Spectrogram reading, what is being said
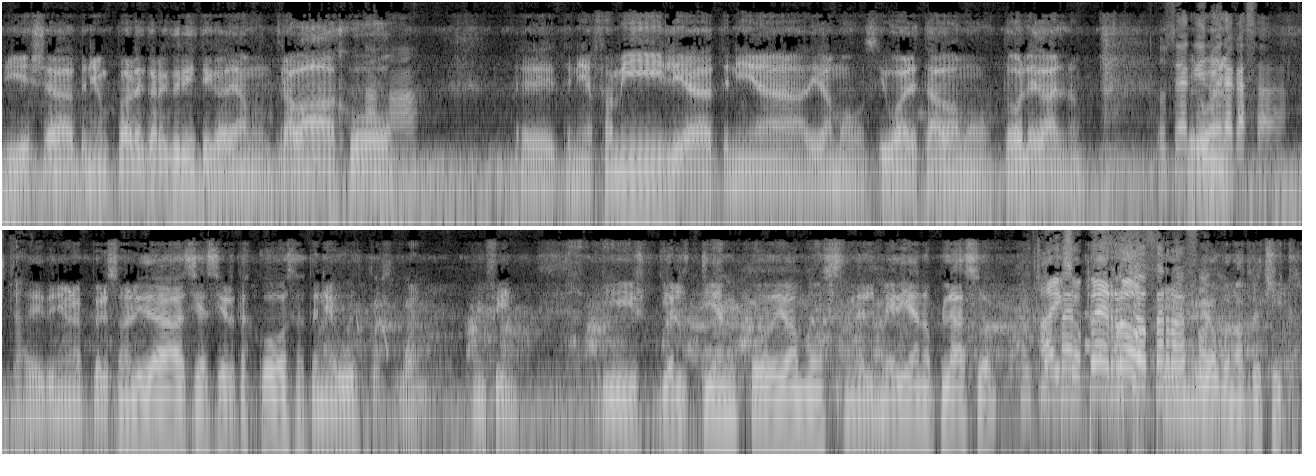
y ella tenía un par de características, digamos, un trabajo, eh, tenía familia, tenía, digamos, igual estábamos todo legal, ¿no? o sea Pero que no era casada. Eh, tenía una personalidad, hacía ciertas cosas, tenía gustos, bueno, en fin. Y, y al tiempo, digamos, en el mediano plazo, mucho, ¡Ay, per- hizo perro! mucho perro eh, de me veo fondo. con otra chica.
